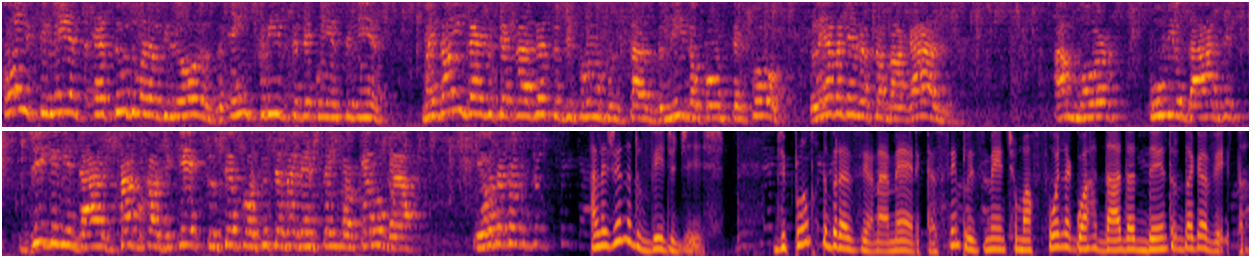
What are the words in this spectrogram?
Conhecimento é tudo maravilhoso. É incrível você ter conhecimento. Mas ao invés de você trazer seu diploma para os Estados Unidos ou para onde você for, leva dentro da sua bagagem amor, humildade, dignidade. Sabe por causa de quê? Que se você for assim, você vai vencer em qualquer lugar. E outra coisa que eu A legenda do vídeo diz: Diploma do Brasil na América é simplesmente uma folha guardada dentro da gaveta.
